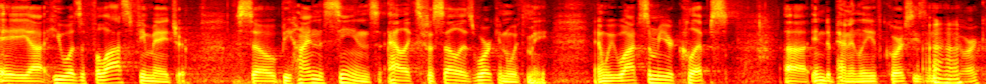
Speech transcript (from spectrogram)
a uh, he was a philosophy major. So behind the scenes, Alex Fasella is working with me, and we watch some of your clips uh, independently. Of course, he's in uh-huh. New York,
